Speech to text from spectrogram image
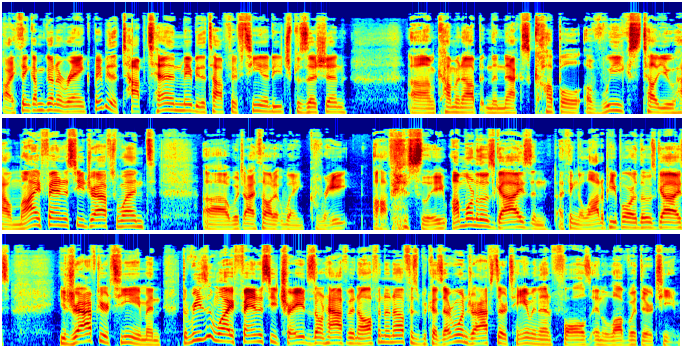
I think I'm going to rank maybe the top 10, maybe the top 15 at each position. Um, coming up in the next couple of weeks, tell you how my fantasy draft went, uh, which I thought it went great. Obviously, I'm one of those guys, and I think a lot of people are those guys. You draft your team, and the reason why fantasy trades don't happen often enough is because everyone drafts their team and then falls in love with their team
